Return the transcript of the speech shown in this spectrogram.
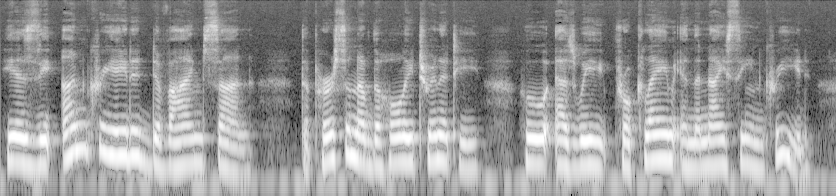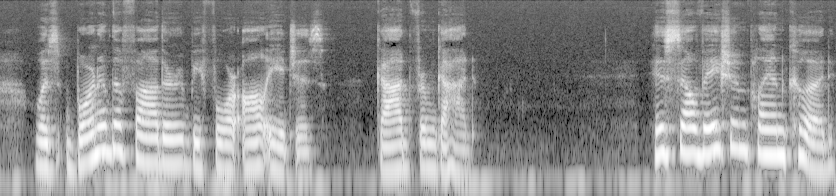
He is the uncreated divine Son, the person of the Holy Trinity, who, as we proclaim in the Nicene Creed, was born of the Father before all ages, God from God. His salvation plan could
